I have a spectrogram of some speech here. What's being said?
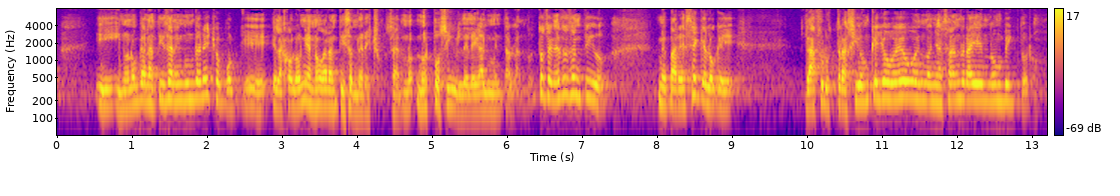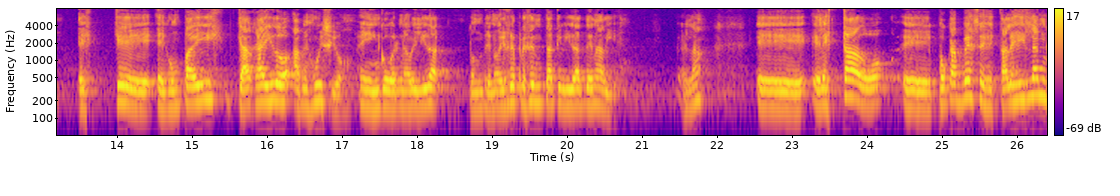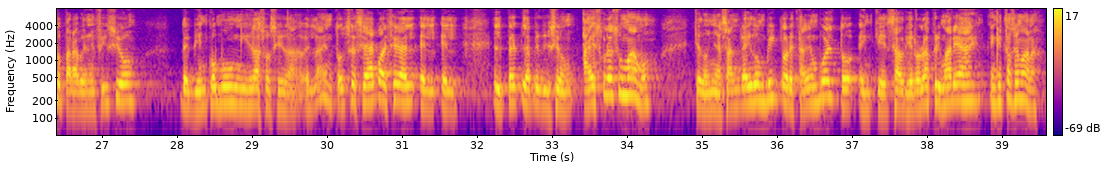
y, no nos garantiza ningún derecho porque las colonias no garantizan derechos, o sea, no, no es posible legalmente hablando. Entonces, en ese sentido, me parece que lo que la frustración que yo veo en doña Sandra y en don Víctor es que en un país que ha caído, a mi juicio, en ingobernabilidad, donde no hay representatividad de nadie, ¿verdad? Eh, el Estado eh, pocas veces está legislando para beneficio del bien común y de la sociedad, ¿verdad? Entonces, sea cual sea la petición, a eso le sumamos que doña Sandra y don Víctor están envueltos en que se abrieron las primarias en esta semana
